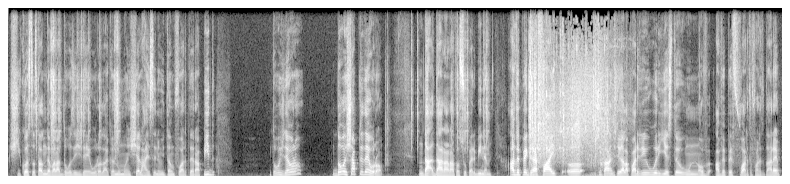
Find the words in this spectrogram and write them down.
și costă asta undeva la 20 de euro dacă nu mă înșel. Hai să ne uităm foarte rapid. 20 de euro? 27 de euro. Da, dar arată super bine. AVP Graphite, uh, și ăsta am câștigat la pariuri, este un AVP foarte, foarte tare.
